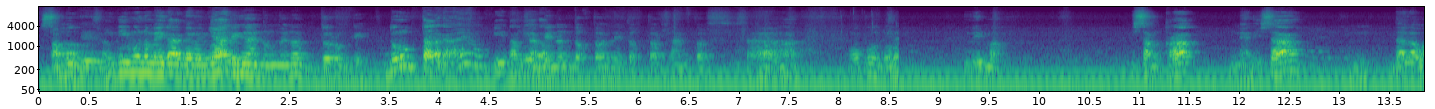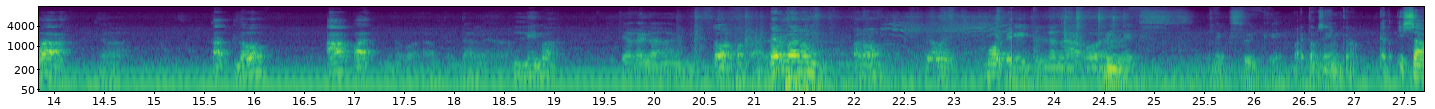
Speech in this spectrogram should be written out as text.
sabog. Oo, sabog. Hindi mo na may gaganon yan. Sabi nga nung ano, durog eh. Durog talaga. Ayun, kitang kita. Sabi ng doktor ni Dr. Santos sa... Nga. Opo, durog. Lima. Isang crack. Yan, isa. Hmm. Dalawa. Oo. Tatlo. Apat. Naku, ang dami. ah. Lima. Kaya kailangan... Ito. Pero man, ano, ball Schedule lang ako eh, Hmm. next next week eh. Pakita ko sa inyo. Ito, isa.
